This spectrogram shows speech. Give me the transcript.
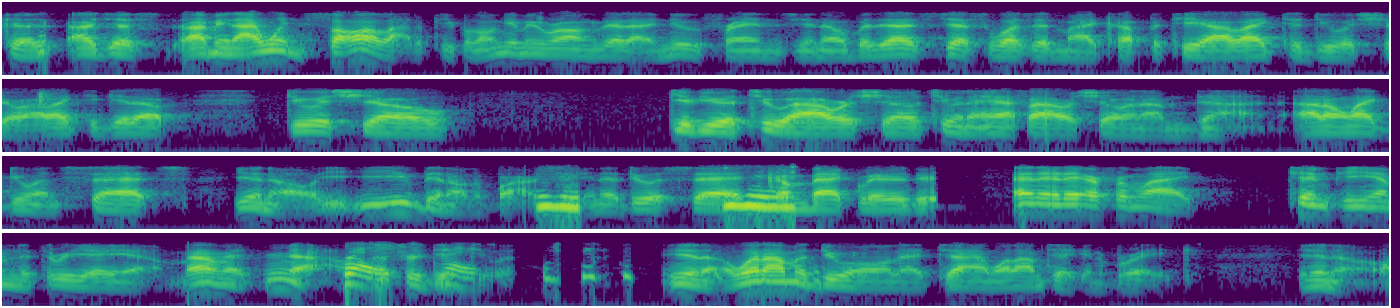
Because I just, I mean, I went and saw a lot of people. Don't get me wrong that I knew friends, you know, but that just wasn't my cup of tea. I like to do a show. I like to get up, do a show, give you a two-hour show, two and a half hour show, and I'm done. I don't like doing sets. You know, you, you've been on the bar Mhm. scene. You know, do a set, Mhm. come back later, do, and they're there from like 10 p.m. to 3 a.m. I'm like, no, Right, that's right. ridiculous. You know, what I'm gonna do all that time while I'm taking a break? You know,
